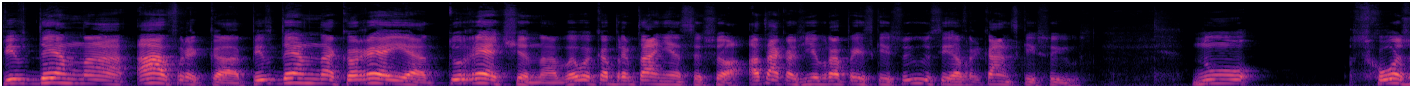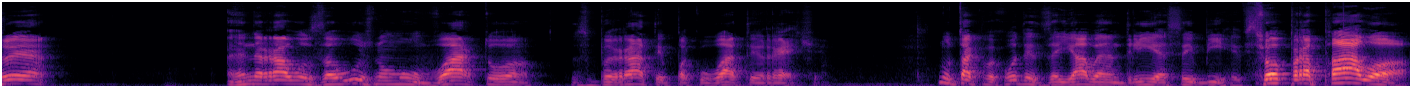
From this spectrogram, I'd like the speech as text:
Південна Африка, Південна Корея, Туреччина, Великобританія, США, а також Європейський Союз і Африканський Союз. Ну, схоже, генералу Залужному варто збирати, пакувати речі. Ну, так виходить заяви Андрія Сибіги. Все пропало!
